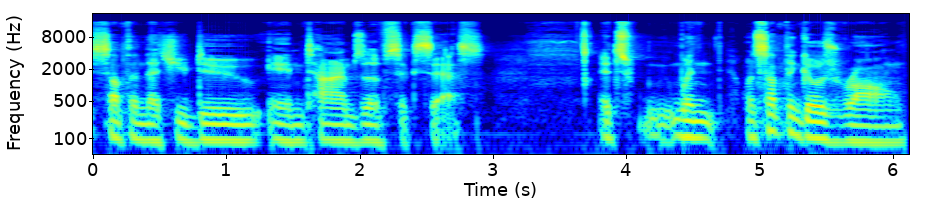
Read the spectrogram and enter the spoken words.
something that you do in times of success. It's when when something goes wrong,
